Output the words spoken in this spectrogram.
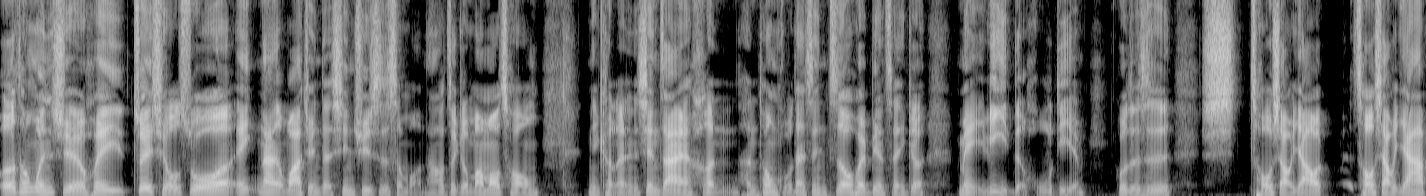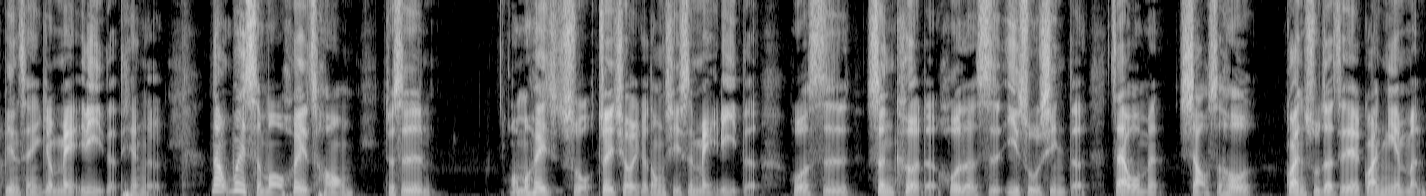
儿童文学会追求说，哎，那挖掘你的兴趣是什么？然后这个毛毛虫，你可能现在很很痛苦，但是你之后会变成一个美丽的蝴蝶，或者是丑小鸭，丑小鸭变成一个美丽的天鹅。那为什么会从就是我们会所追求一个东西是美丽的，或者是深刻的，或者是艺术性的，在我们小时候灌输的这些观念们，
